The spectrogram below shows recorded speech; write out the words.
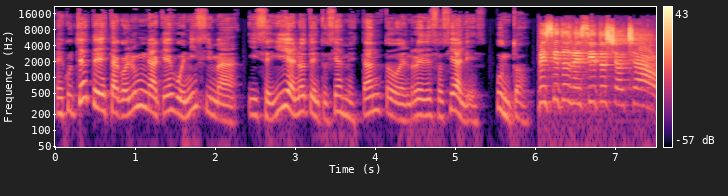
Escuchate esta columna que es buenísima y seguía No te entusiasmes tanto en redes sociales. Punto. Besitos, besitos, chao, chao.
